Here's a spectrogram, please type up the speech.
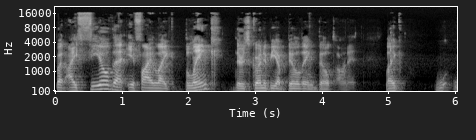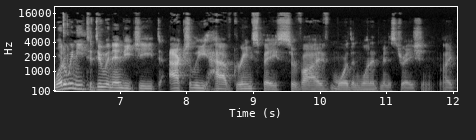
But I feel that if I like blink, there's going to be a building built on it. Like, what do we need to do in NDG to actually have green space survive more than one administration? Like.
